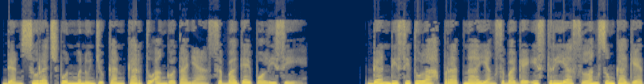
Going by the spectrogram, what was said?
dan Suraj pun menunjukkan kartu anggotanya sebagai polisi. Dan di situlah Pratna yang sebagai istri Yas langsung kaget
